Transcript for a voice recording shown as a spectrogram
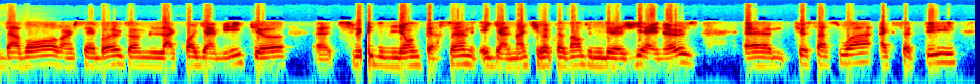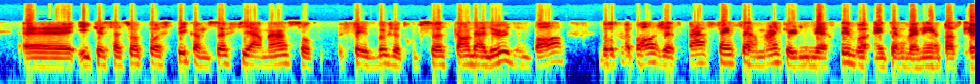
d'avoir un symbole comme la croix gammée qui a euh, tué des millions de personnes également, qui représente une idéologie haineuse, euh, que ça soit accepté euh, et que ça soit posté comme ça fièrement sur Facebook, je trouve ça scandaleux d'une part. D'autre part, j'espère sincèrement que l'université va intervenir parce que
